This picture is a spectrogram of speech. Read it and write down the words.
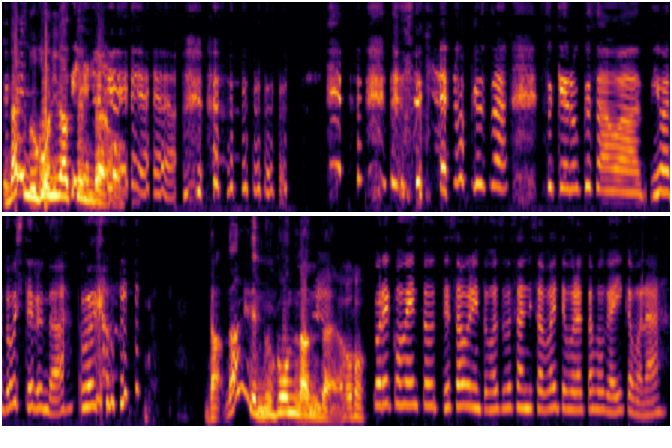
え何無言になってんだよ。いやいやいやスケロクさん、スケロクさんは今どうしてるんだ？無言だ、なんで無言なんだよ。これコメント打ってサオリンと松田さんにさばいてもらった方がいいかもな。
